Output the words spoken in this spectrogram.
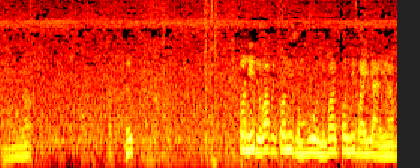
เอาแล้วฮึบต้นนี้ถือว่าเป็นต้นที่สมบูรณ์ถือว่าต้นที่ใบใหญ่นะครับ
